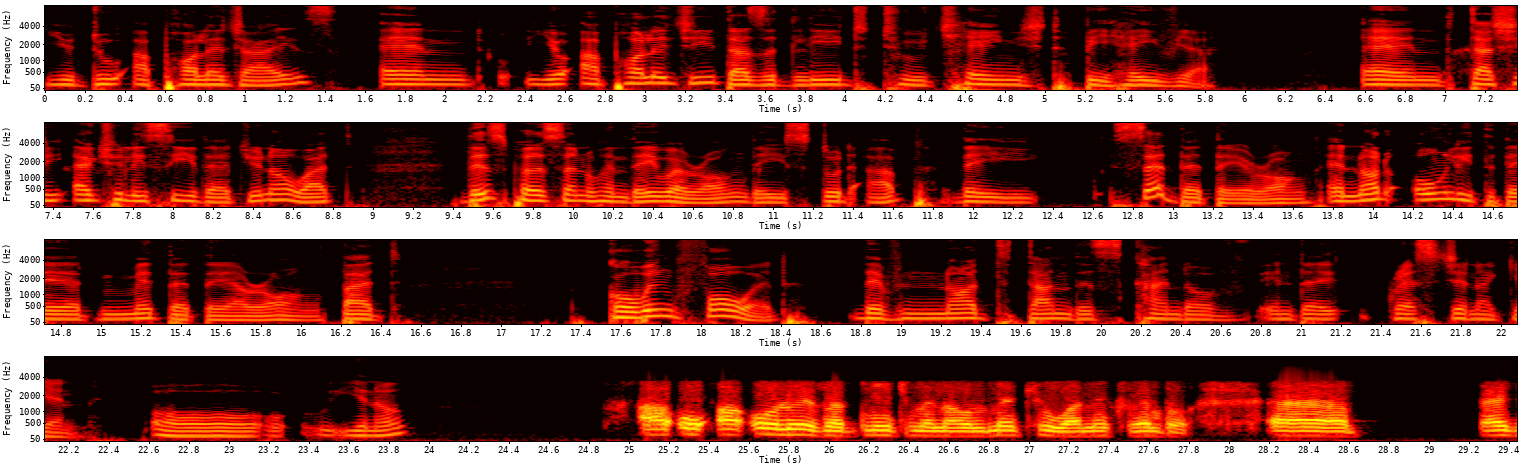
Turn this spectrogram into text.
you do apologize. And your apology does it lead to changed behavior? And does she actually see that, you know what? This person, when they were wrong, they stood up, they said that they are wrong. And not only did they admit that they are wrong, but going forward, they've not done this kind of integration again. Or, you know? I, I always admit, man, I will make you one example. Uh, back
